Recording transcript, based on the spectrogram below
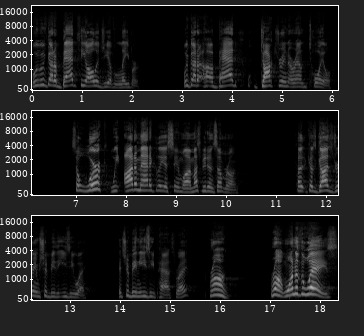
We've got a bad theology of labor. We've got a, a bad doctrine around toil. So, work, we automatically assume, well, I must be doing something wrong. Because God's dream should be the easy way, it should be an easy path, right? Wrong. Wrong. One of the ways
